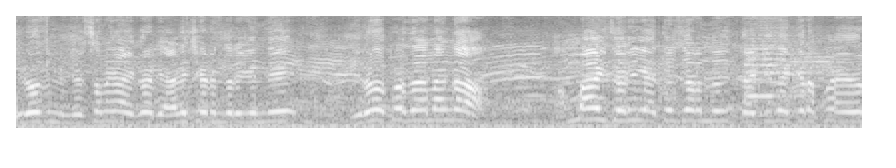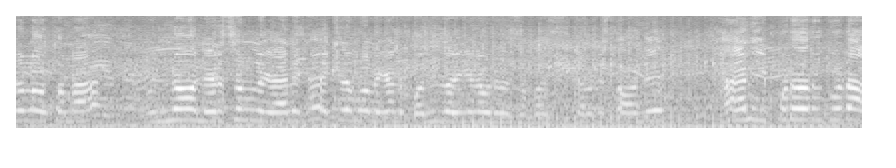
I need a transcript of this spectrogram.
ఈరోజు నిరసనగా ఇక్కడ ర్యాలీ చేయడం జరిగింది. ఈరోజు ప్రధానంగా అమ్మాయికి జరిగే అత్యాచారం దగ్గర దగ్గర పది రోజులు ఎన్నో నిరసనలు కానీ కార్యక్రమాలు కానీ బంద్ జరిగిన కనిపిస్తూ ఉంది. కానీ ఇప్పటివరకు కూడా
